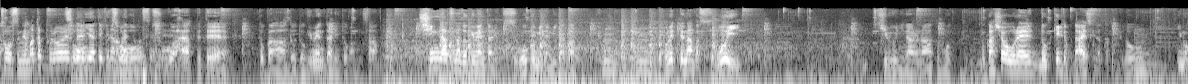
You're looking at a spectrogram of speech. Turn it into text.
そうですね。またプロレタリア的なの入ってますよそうすねごい流行っててとかあとドキュメンタリーとかもさ辛辣なドキュメンタリーをすごくみんな見たがってる、うんうん。これってなんかすごい気分になるなと思ってる昔は俺ドッキリとか大好きだったんだけど、うん。今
